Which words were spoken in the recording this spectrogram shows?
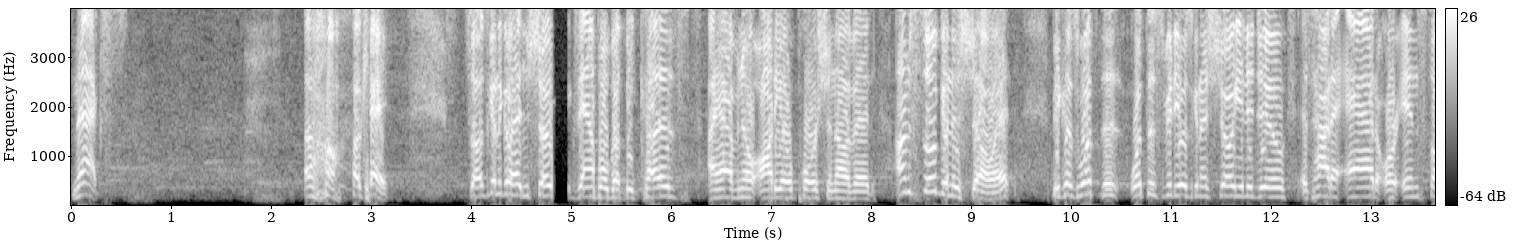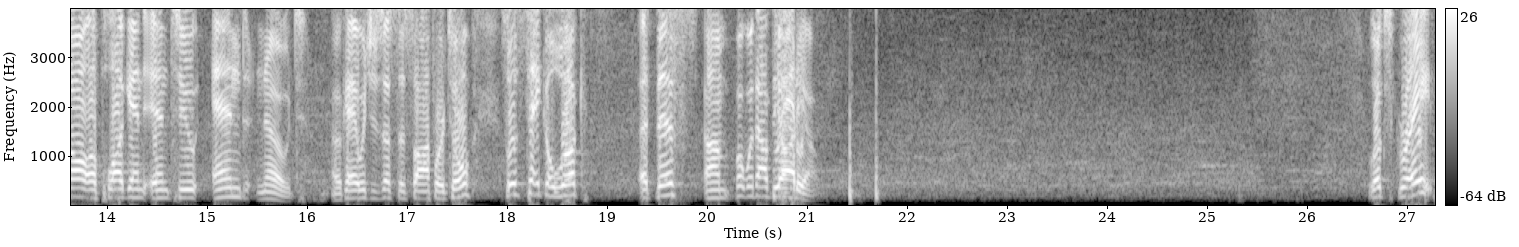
Next. Oh, okay. So I was going to go ahead and show you an example, but because I have no audio portion of it, I'm still going to show it. Because what, the, what this video is going to show you to do is how to add or install a plugin into EndNote, okay, which is just a software tool. So let's take a look at this, um, but without the audio. Looks great,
